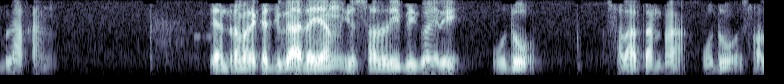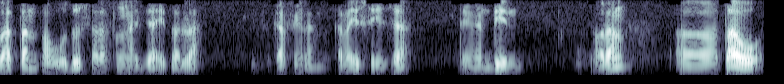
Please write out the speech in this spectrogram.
belakang. Di antara mereka juga ada yang yusalli bi ghairi wudu. Salat tanpa wudu, salat tanpa wudu secara sengaja itu adalah kekafiran karena istihza dengan din. Orang e, tahu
